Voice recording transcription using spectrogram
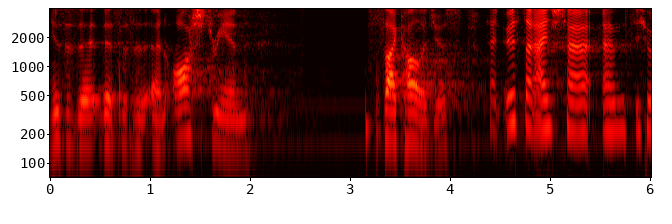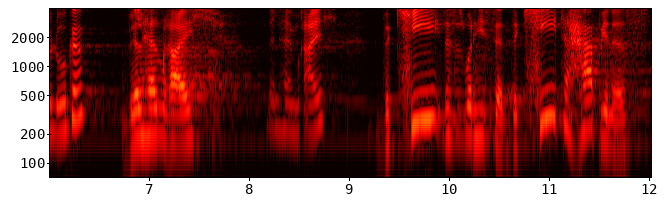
This is, a, this is an Austrian psychologist, Das ist ein österreichischer ähm, Psychologe, Wilhelm Reich. Wilhelm Reich. The key, this is what he said the key to happiness,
